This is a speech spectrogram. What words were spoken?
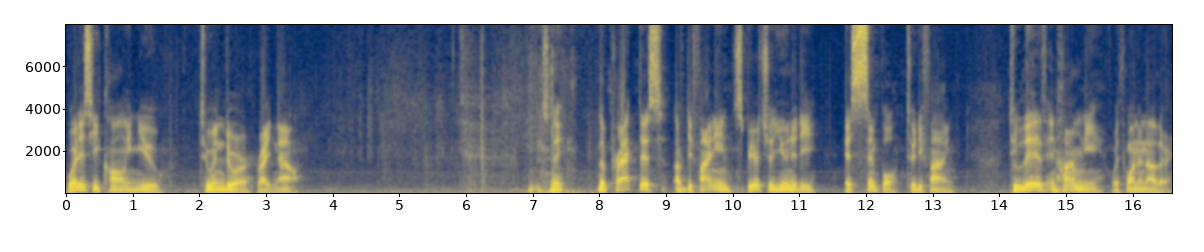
What is He calling you to endure right now? The practice of defining spiritual unity is simple to define to live in harmony with one another.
